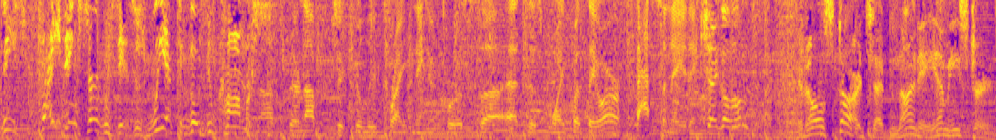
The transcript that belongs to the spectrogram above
these frightening circumstances, we have to go do commerce. Uh, they're not particularly frightening, of course, uh, at this point, but they are fascinating. Should I go home? It all starts at 9 a.m. Eastern.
